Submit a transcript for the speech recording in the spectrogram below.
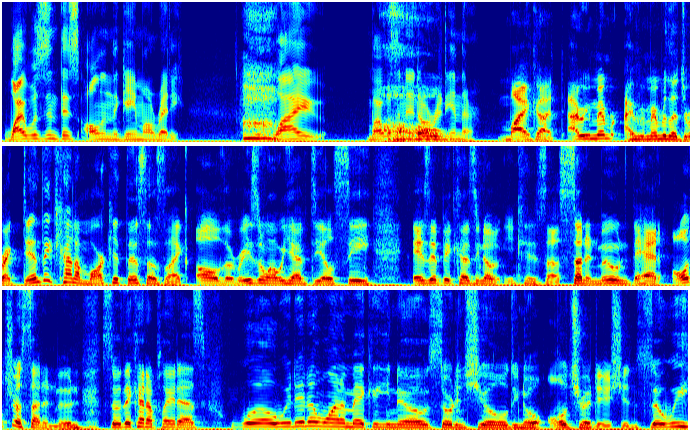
why wasn't this all in the game already? why why wasn't it already in there? My God, I remember. I remember the direct. Didn't they kind of market this as like, oh, the reason why we have DLC is it because you know because uh, Sun and Moon they had Ultra Sun and Moon, so they kind of played as well. We didn't want to make a you know Sword and Shield you know Ultra Edition, so we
